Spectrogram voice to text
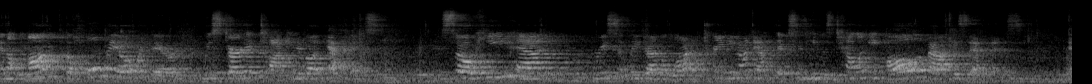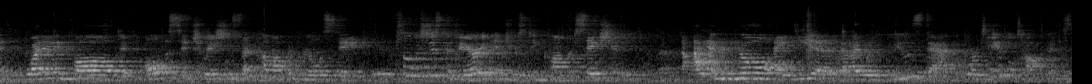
and on the whole way over there, we started talking about ethics. So he had recently done a lot of training on and he was telling me all about his ethics and what it involved and all the situations that come up in real estate. So it was just a very interesting conversation. I had no idea that I would use that for table topics.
